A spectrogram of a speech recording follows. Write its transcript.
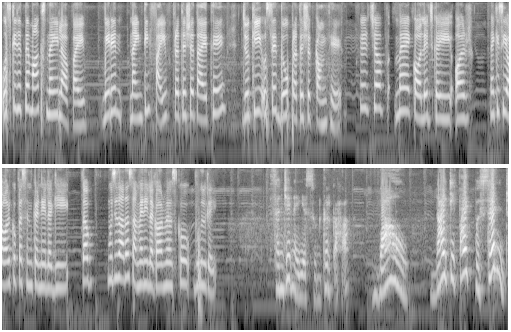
उसके जितने मार्क्स नहीं ला पाई। मेरे 95 प्रतिशत आए थे, जो कि उससे दो प्रतिशत कम थे। फिर जब मैं कॉलेज गई और मैं किसी और को पसंद करने लगी तब मुझे ज़्यादा समय नहीं लगा और मैं उसको भूल गई। संजय ने यह सुनकर कहा वाओ 95 परसेंट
